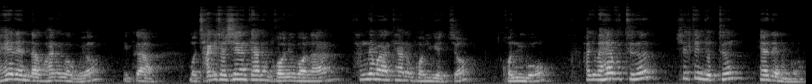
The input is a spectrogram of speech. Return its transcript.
해야 된다고 하는 거고요. 그러니까 뭐 자기 자신한테 하는 권유거나 상대방한테 하는 권유겠죠. 권고. 하지만 해브트는 싫든 좋든 해야 되는 거.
